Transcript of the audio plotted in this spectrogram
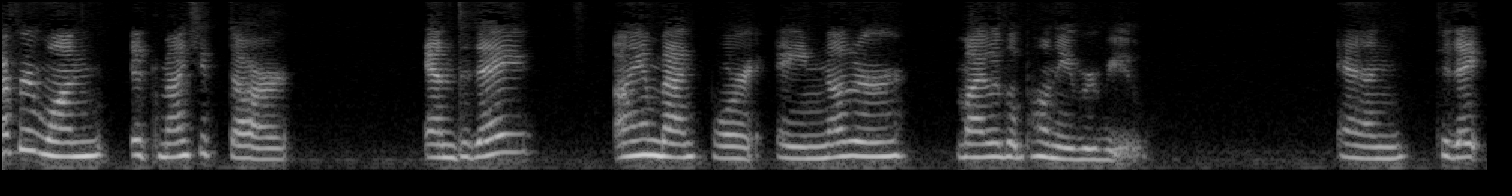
everyone, it's Magic Star, and today I am back for another My Little Pony review. And today,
